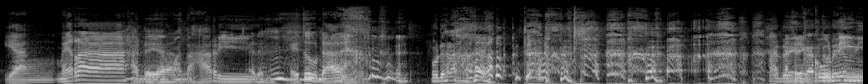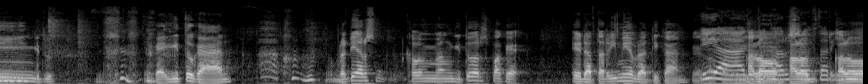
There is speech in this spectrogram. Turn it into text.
yang merah, Ada yang matahari. ada, itu udah Udah lah. ada, ada yang kartu kuning Remi. gitu. Ya, kayak gitu kan. Berarti harus kalau memang gitu harus pakai eh daftar email berarti kan. iya, tetap Kalau kalau kalau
